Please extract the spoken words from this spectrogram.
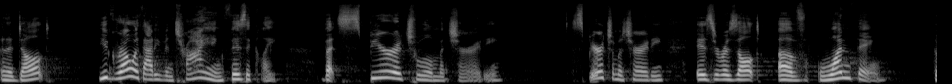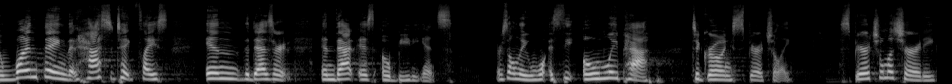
an adult. You grow without even trying physically. But spiritual maturity Spiritual maturity is a result of one thing, the one thing that has to take place in the desert, and that is obedience. There's only one, it's the only path to growing spiritually. Spiritual maturity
